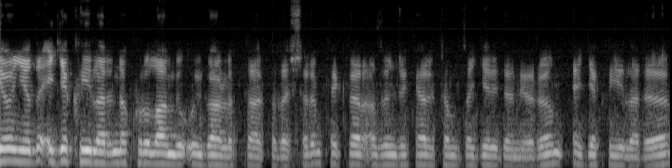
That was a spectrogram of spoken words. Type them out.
İonya'da Ege kıyılarında kurulan bir uygarlıktı arkadaşlarım. Tekrar az önceki haritamıza geri dönüyorum. Ege kıyıları,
